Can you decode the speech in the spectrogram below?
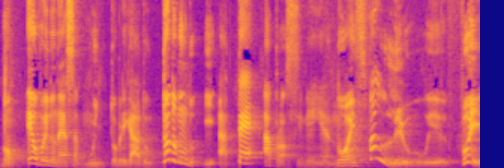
Bom, eu vou indo nessa, muito obrigado todo mundo e até a próxima. É nóis, valeu e fui!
